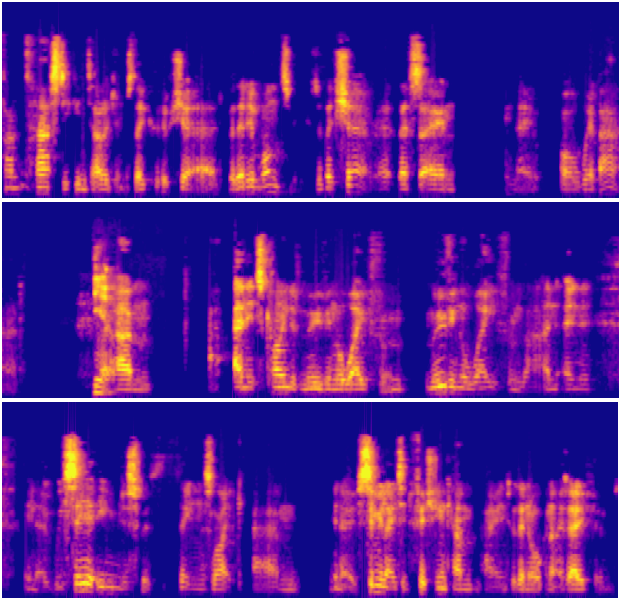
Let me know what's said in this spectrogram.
fantastic intelligence they could have shared, but they didn't want to because if they share it, they're saying, you know, oh, we're bad. Yeah. Um, and it's kind of moving away from moving away from that, and and you know, we see it even just with things like um, you know, simulated phishing campaigns within organisations.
